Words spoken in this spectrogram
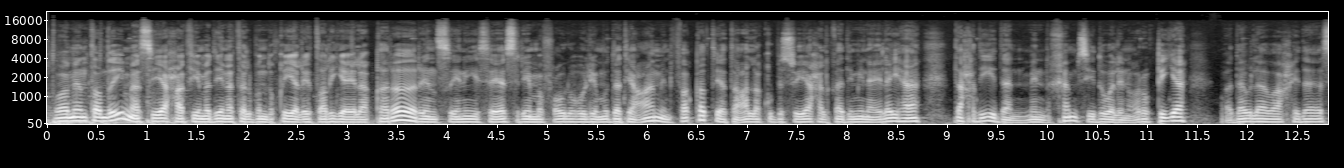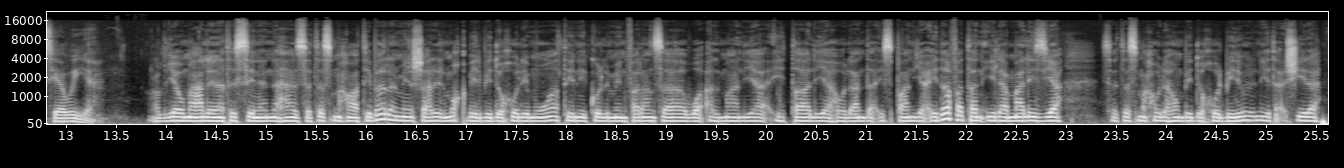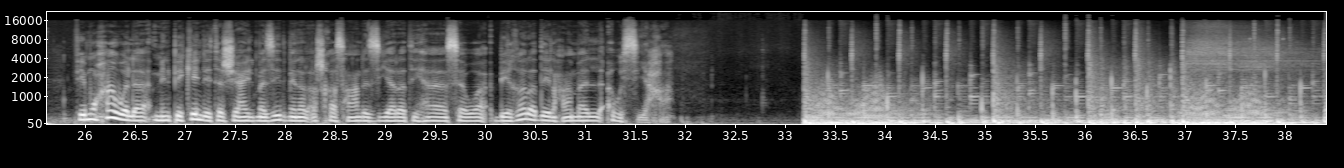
ومن تنظيم السياحة في مدينة البندقية الإيطالية إلى قرار صيني سيسري مفعوله لمدة عام فقط يتعلق بالسياح القادمين إليها تحديدا من خمس دول أوروبية ودولة واحدة آسيوية. اليوم أعلنت الصين أنها ستسمح اعتبارا من الشهر المقبل بدخول مواطني كل من فرنسا وألمانيا إيطاليا هولندا إسبانيا إضافة إلى ماليزيا. ستسمح لهم بالدخول بدون تأشيرة. في محاولة من بكين لتشجيع المزيد من الأشخاص على زيارتها سواء بغرض العمل أو السياحة.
